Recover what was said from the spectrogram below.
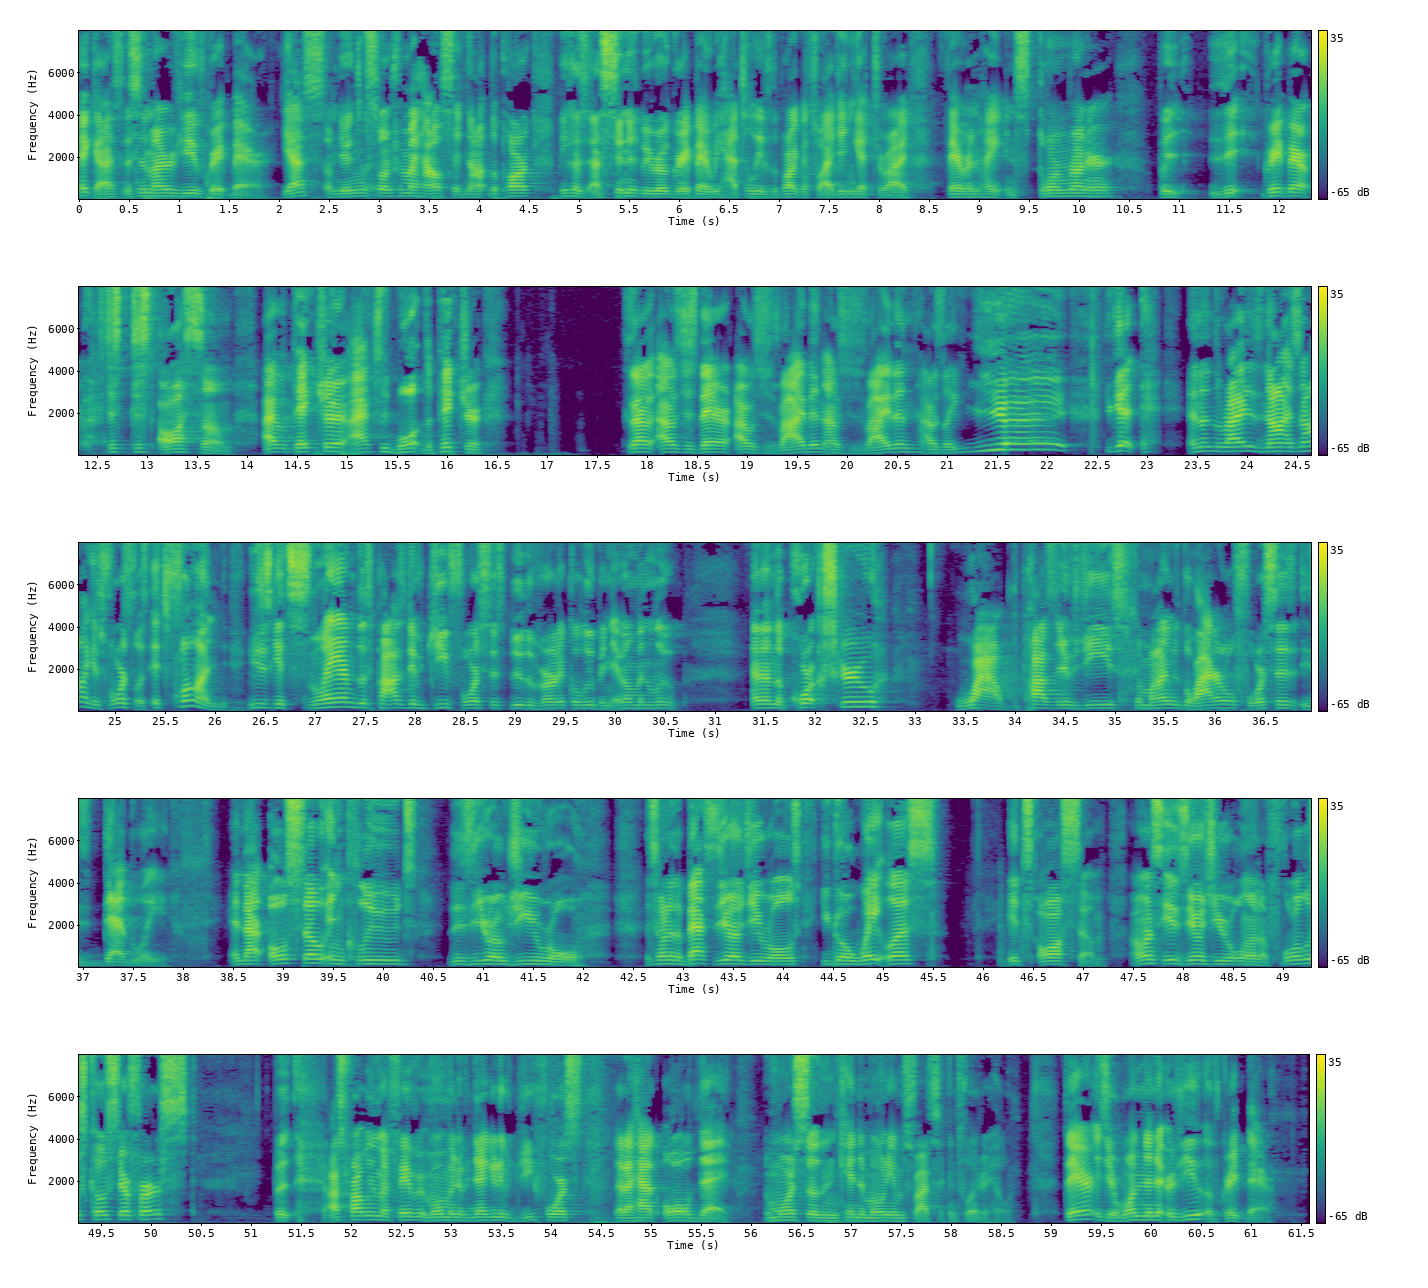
Hey guys, this is my review of Great Bear. Yes, I'm doing this one from my house and not the park because as soon as we rode Great Bear, we had to leave the park. That's why I didn't get to ride Fahrenheit and Storm Runner. But the Great Bear, just just awesome. I have a picture. I actually bought the picture because I, I was just there. I was just vibing. I was just vibing. I was like, yay! You get and then the ride is not, it's not like it's forceless. It's fun. You just get slammed with positive G forces through the vertical loop and Immelmann loop. And then the corkscrew, wow, the positive G's combined with the lateral forces is deadly. And that also includes the zero G roll. It's one of the best zero G rolls. You go weightless. It's awesome. I want to see a zero G roll on a floorless coaster first. But that's probably my favorite moment of negative G force that I had all day, more so than Candymonium's 5 second floater hill. There is your one minute review of Great Bear.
